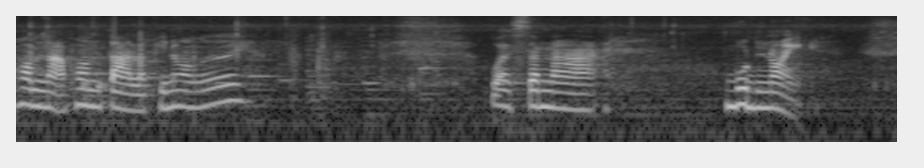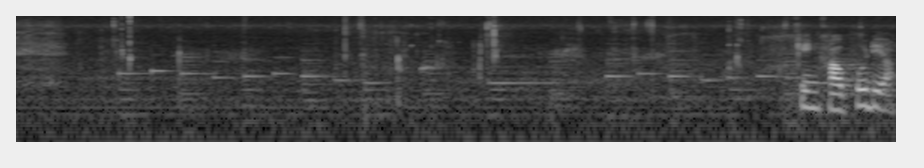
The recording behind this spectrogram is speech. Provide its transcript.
พร้อมหน้าพร้อมตาละพี่น้องเอ้ยวาสนาบุญหน่อยกินเขาผู้เดียว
